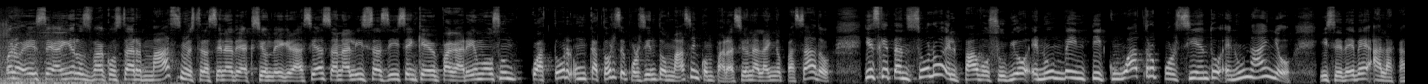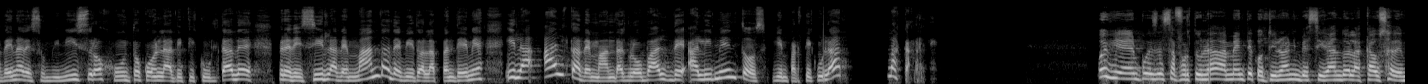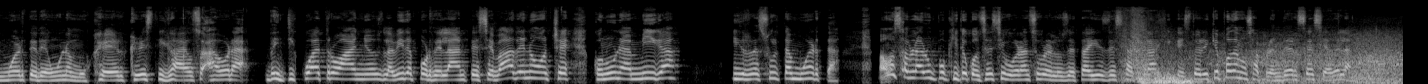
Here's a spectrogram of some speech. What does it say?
Bueno, este año nos va a costar más nuestra cena de acción de gracias. Analistas dicen que pagaremos un 14% más en comparación al año pasado. Y es que tan solo el pavo subió en un 24% en un año y se debe a la cadena de suministro junto con la dificultad de predecir la demanda debido a la pandemia y la alta demanda global de alimentos y en particular la carne. Muy bien, pues desafortunadamente continúan investigando la causa de muerte de una mujer, Christy Giles. Ahora, 24 años, la vida por delante, se va de noche con una amiga y resulta muerta. Vamos a hablar un poquito con Ceci Bográn sobre los detalles de esta trágica historia qué podemos aprender, Ceci, adelante.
